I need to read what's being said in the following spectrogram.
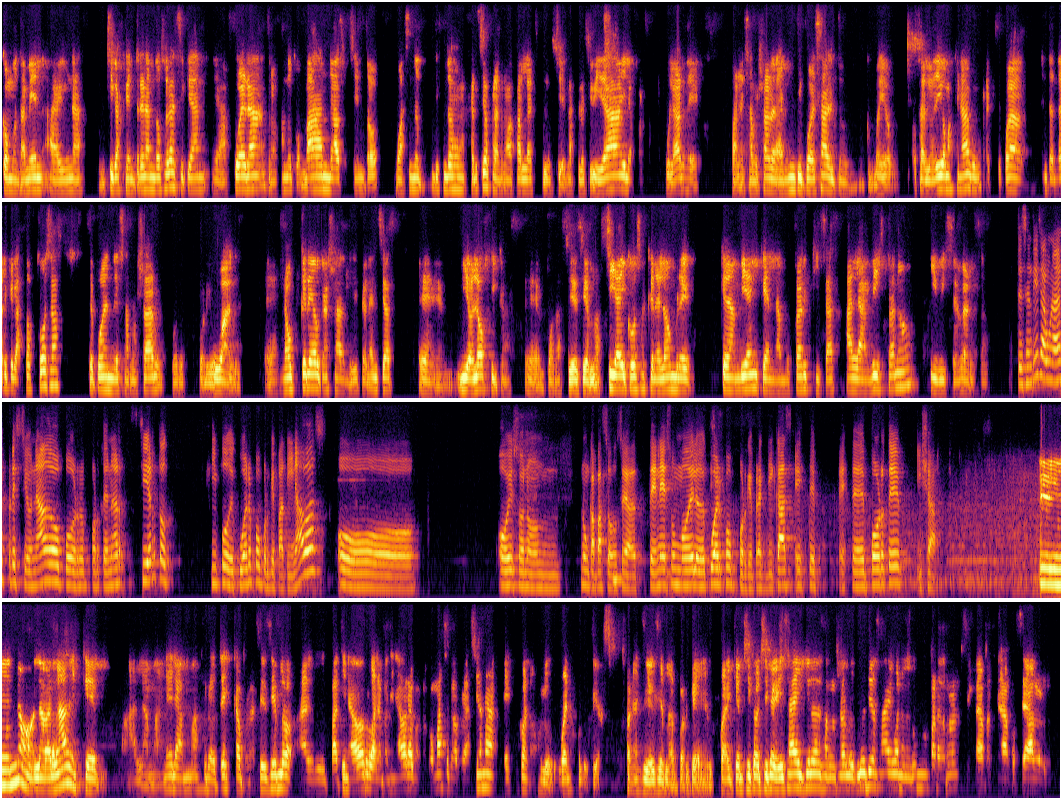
como también hay unas chicas que entrenan dos horas y quedan eh, afuera trabajando con bandas haciendo, o haciendo distintos ejercicios para trabajar la, explosividad y la fuerza muscular de, para desarrollar algún tipo de salto. Como digo, o sea, lo digo más que nada para que se pueda entender que las dos cosas se pueden desarrollar por, por igual. Eh, no creo que haya diferencias eh, biológicas, por así decirlo. Sí hay cosas que en el hombre quedan bien, que en la mujer quizás a la vista no, y viceversa. ¿Te sentís alguna vez presionado por, por tener cierto tipo de cuerpo porque patinabas? ¿O, o eso no, nunca pasó? O sea, tenés un modelo de cuerpo porque practicás este, este deporte y ya. Eh, no, la verdad es que la manera más grotesca, por así decirlo, al patinador o a la patinadora con lo que más se lo relaciona es con los buenos glúteos, por así decirlo, porque cualquier chico o chica que dice, ay, quiero desarrollar los glúteos, ay, bueno, me pongo un par de roles y me voy a patinar o sea,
